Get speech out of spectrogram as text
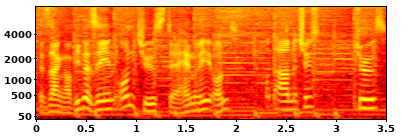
Wir sagen auf Wiedersehen und tschüss, der Henry und, und Arne. Tschüss. Tschüss.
